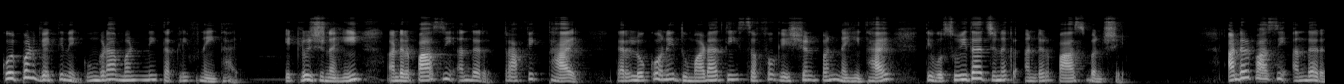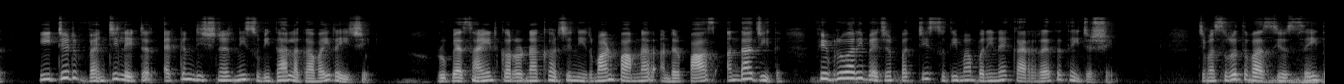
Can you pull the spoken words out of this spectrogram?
કોઈપણ વ્યક્તિને ગુંગળામણની તકલીફ નહીં થાય. એટલું જ નહીં અંડરપાસની અંદર ટ્રાફિક થાય, ત્યારે લોકોને ધુમાડાથી સફોકેશન પણ નહીં થાય, તેવો સુવિધાજનક અંડરપાસ બનશે. અંડરપાસની અંદર હીટેડ વેન્ટિલેટર એર કન્ડિશનરની સુવિધા લગાવાઈ રહી છે. રૂપિયા સાહીઠ કરોડના ખર્ચે નિર્માણ પામનાર અંડરપાસ અંદાજિત ફેબ્રુઆરી બે હજાર પચીસ સુધીમાં બનીને કાર્યરત થઈ જશે, જેમાં સુરતવાસીઓ સહિત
